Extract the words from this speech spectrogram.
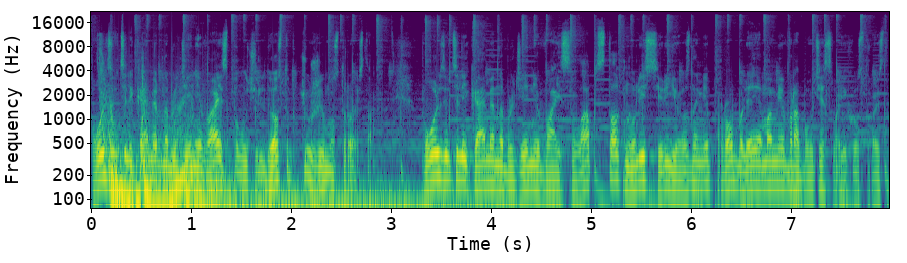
Пользователи камер наблюдения Vice получили доступ к чужим устройствам. Пользователи камер наблюдения Vice Lab столкнулись с серьезными проблемами в работе своих устройств.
